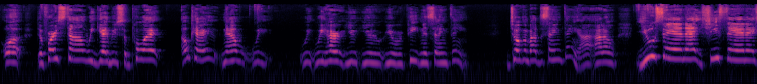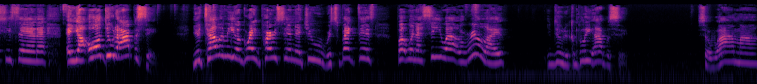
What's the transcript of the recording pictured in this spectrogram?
or the first time we gave you support, okay, now we we, we heard you you you're repeating the same thing. Talking about the same thing. I, I don't you saying that, she's saying that, she's saying that, and y'all all do the opposite. You're telling me you're a great person, that you respect this, but when I see you out in real life, you do the complete opposite. So why am I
